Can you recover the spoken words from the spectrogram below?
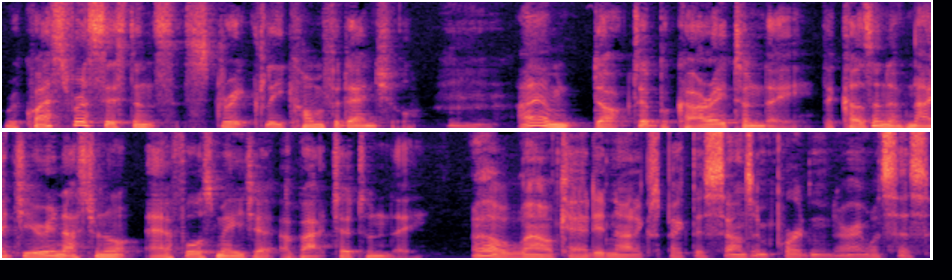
request for assistance strictly confidential. Hmm. I am Dr. Bakare Tunde, the cousin of Nigerian astronaut Air Force Major Abacha Tunde. Oh wow. Okay, I did not expect this. Sounds important. All right, what's this?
